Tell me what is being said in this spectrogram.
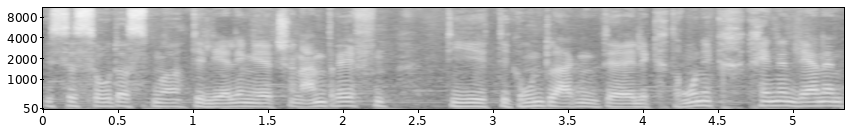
ist es so, dass wir die Lehrlinge jetzt schon antreffen, die die Grundlagen der Elektronik kennenlernen.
